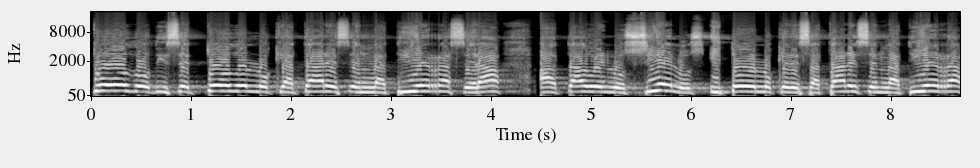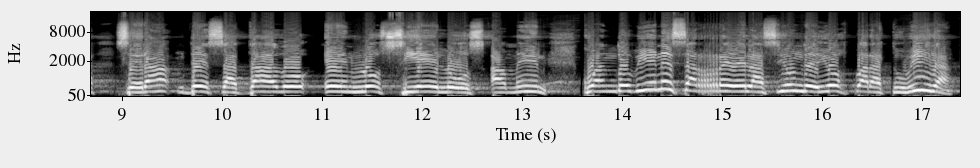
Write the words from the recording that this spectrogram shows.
todo, dice, todo lo que atares en la tierra será atado en los cielos y todo lo que desatares en la tierra será desatado en los cielos. Amén. Cuando viene esa revelación de Dios para tu vida,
